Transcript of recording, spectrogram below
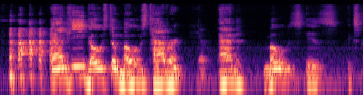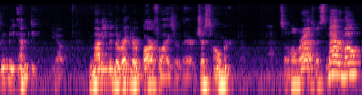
and he goes to Moe's Tavern. Yep. And Moe's is extremely empty. yep. Not even the regular barflies are there, just Homer. So Homer asks, "What's the matter, Moe?"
